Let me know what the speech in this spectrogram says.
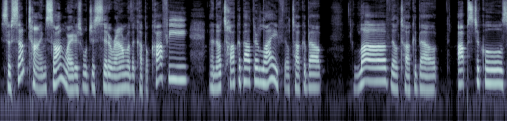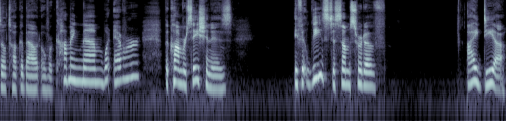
So sometimes songwriters will just sit around with a cup of coffee and they'll talk about their life. They'll talk about love. They'll talk about obstacles. They'll talk about overcoming them, whatever the conversation is. If it leads to some sort of idea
